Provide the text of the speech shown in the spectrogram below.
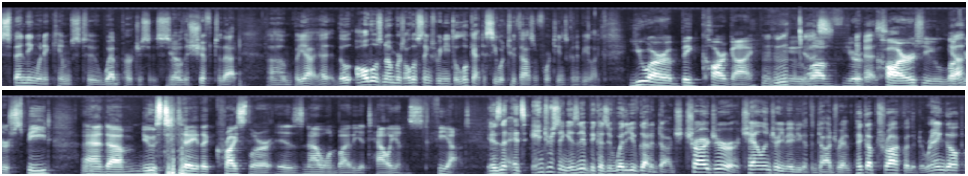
spending when it comes to web purchases. So Yeah. the shift to that. Um, but yeah, uh, tho- all those numbers, all those things we need to look at to see what 2014 is going to be like. You are a big car guy. You Mm-hmm. Yes. love your Yes. cars. You love Yeah. Mm-hmm. your speed. And um, news today that Chrysler is now owned by the Italians, Fiat. Isn't it, it's interesting, isn't it? Because if, whether you've got a Dodge Charger or a Challenger, you maybe you've got the Dodge Ram pickup truck or the Durango.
